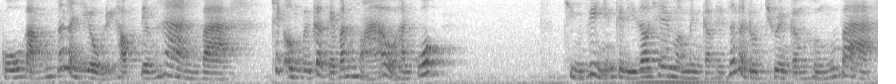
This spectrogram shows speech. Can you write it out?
cố gắng rất là nhiều để học tiếng Hàn và thích ứng với cả cái văn hóa ở Hàn Quốc chính vì những cái lý do trên mà mình cảm thấy rất là được truyền cảm hứng và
